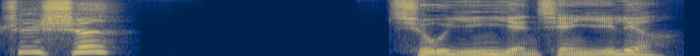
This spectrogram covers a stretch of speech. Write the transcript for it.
真身！裘银眼前一亮，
